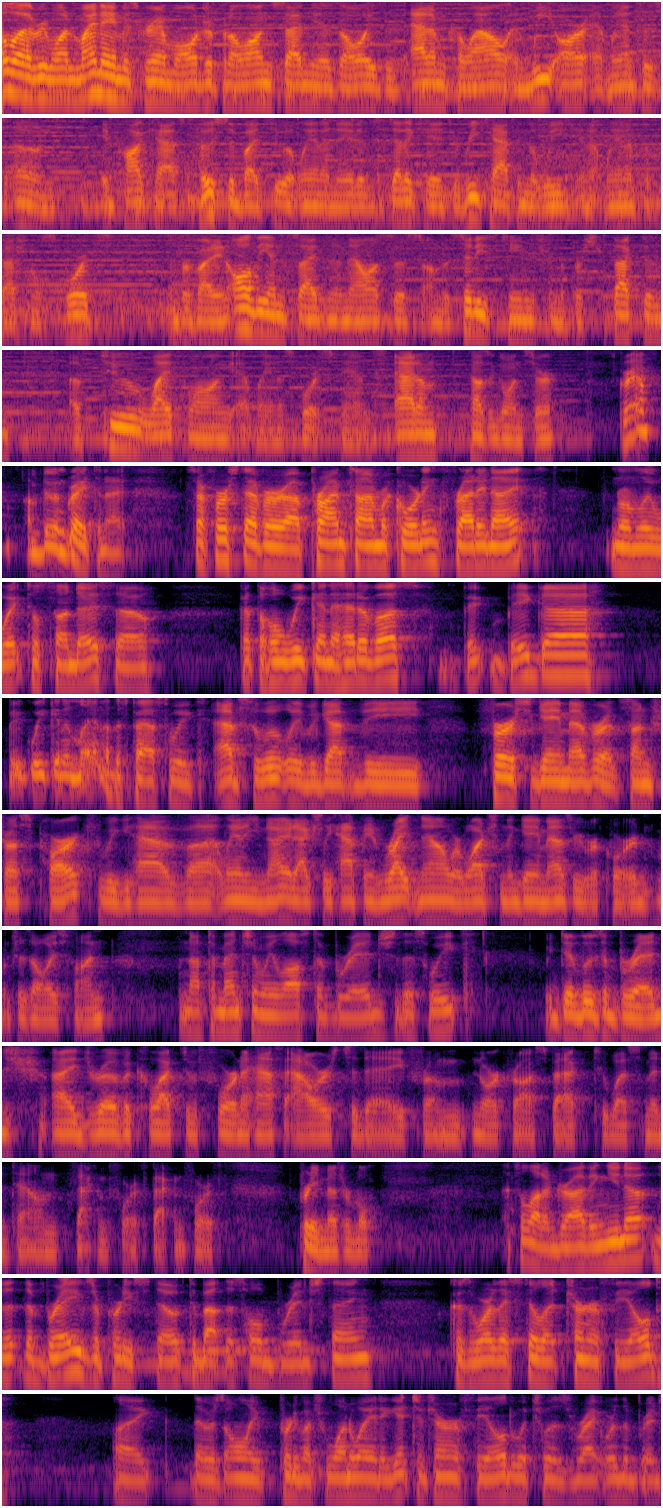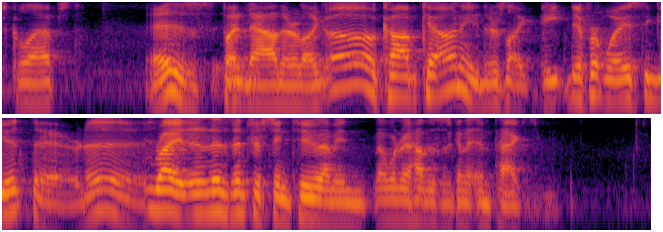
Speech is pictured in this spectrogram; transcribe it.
Hello, everyone. My name is Graham Waldrop, and alongside me, as always, is Adam Kalal, and we are Atlanta's Own, a podcast hosted by two Atlanta natives dedicated to recapping the week in Atlanta professional sports and providing all the insight and analysis on the city's teams from the perspective of two lifelong Atlanta sports fans. Adam, how's it going, sir? Graham, I'm doing great tonight. It's our first ever uh, prime time recording Friday night. Normally wait till Sunday, so got the whole weekend ahead of us. Big, big, uh, big week in Atlanta this past week. Absolutely. We got the first game ever at SunTrust Park. We have uh, Atlanta United actually happening right now. We're watching the game as we record, which is always fun. Not to mention we lost a bridge this week. We did lose a bridge. I drove a collective four and a half hours today from Norcross back to West Midtown, back and forth, back and forth. Pretty miserable. That's a lot of driving. You know, the, the Braves are pretty stoked about this whole bridge thing because were they still at Turner Field? Like, there was only pretty much one way to get to Turner Field, which was right where the bridge collapsed. It is, But now they're like, oh, Cobb County, there's like eight different ways to get there. Right, and it is interesting too. I mean, I wonder how this is going to impact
